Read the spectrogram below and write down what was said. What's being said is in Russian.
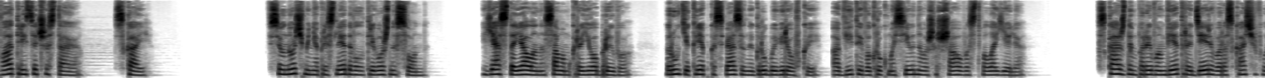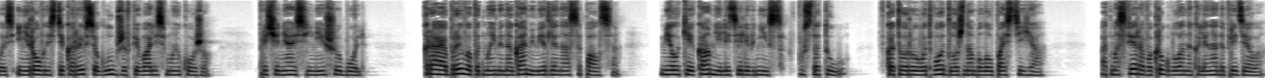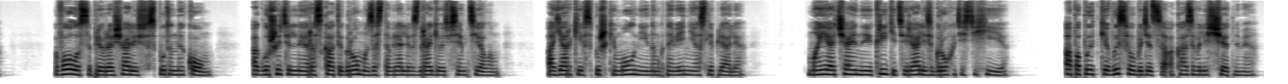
Глава 36. Скай. Всю ночь меня преследовал тревожный сон. Я стояла на самом краю обрыва. Руки крепко связаны грубой веревкой, обвитой вокруг массивного шершавого ствола еля. С каждым порывом ветра дерево раскачивалось, и неровности коры все глубже впивались в мою кожу, причиняя сильнейшую боль. Край обрыва под моими ногами медленно осыпался. Мелкие камни летели вниз, в пустоту, которую вот-вот должна была упасть и я. Атмосфера вокруг была накалена до предела. Волосы превращались в спутанный ком, оглушительные раскаты грома заставляли вздрагивать всем телом, а яркие вспышки молнии на мгновение ослепляли. Мои отчаянные крики терялись в грохоте стихии, а попытки высвободиться оказывались тщетными.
